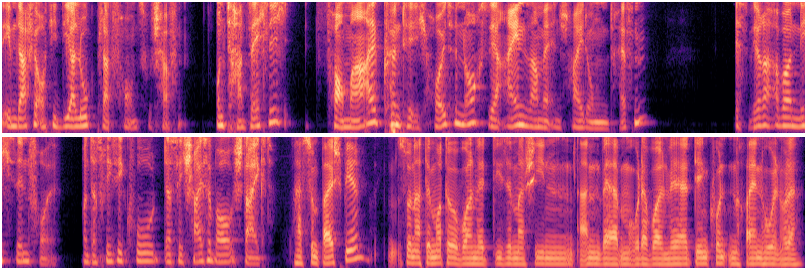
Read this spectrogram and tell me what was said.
eben dafür auch die Dialogplattform zu schaffen. Und tatsächlich, formal könnte ich heute noch sehr einsame Entscheidungen treffen. Es wäre aber nicht sinnvoll. Und das Risiko, dass ich Scheiße baue, steigt. Hast du ein Beispiel? So nach dem Motto, wollen wir diese Maschinen anwerben oder wollen wir den Kunden reinholen oder?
